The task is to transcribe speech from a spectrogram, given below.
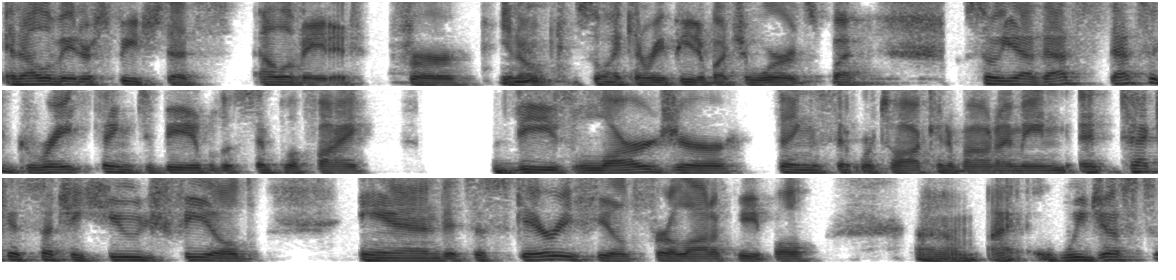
an elevator speech that's elevated for you know mm-hmm. so i can repeat a bunch of words but so yeah that's that's a great thing to be able to simplify these larger things that we're talking about i mean tech is such a huge field and it's a scary field for a lot of people um, I we just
